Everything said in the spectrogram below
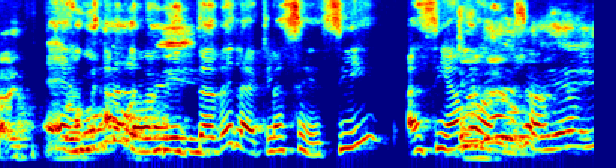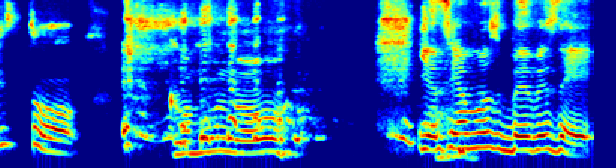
Ay, En- a la mitad de la clase, ¿sí? Hacíamos, Yo no sabía esto. ¿Cómo no? y hacíamos bebés de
